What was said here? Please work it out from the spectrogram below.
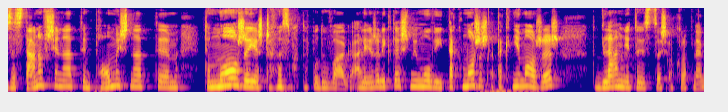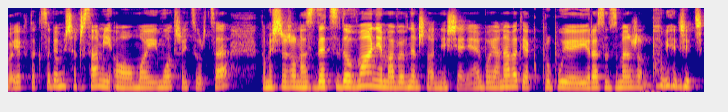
zastanów się nad tym, pomyśl nad tym, to może jeszcze wezmę to pod uwagę, ale jeżeli ktoś mi mówi tak możesz, a tak nie możesz, to dla mnie to jest coś okropnego. Jak tak sobie myślę czasami o mojej młodszej córce, to myślę, że ona zdecydowanie ma wewnętrzne odniesienie, bo ja nawet jak próbuję jej razem z mężem powiedzieć,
